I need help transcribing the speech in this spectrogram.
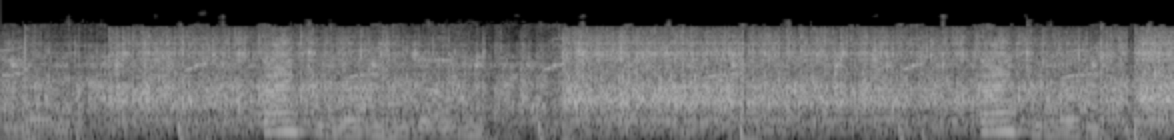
Thank you, ladies and gentlemen. Thank you, ladies.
